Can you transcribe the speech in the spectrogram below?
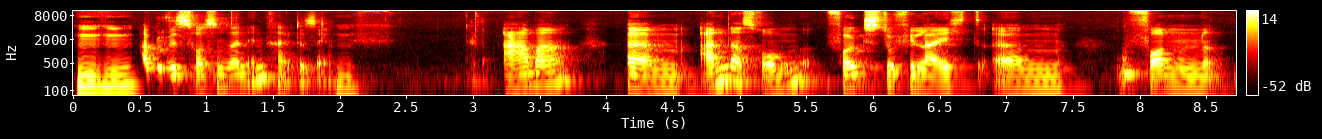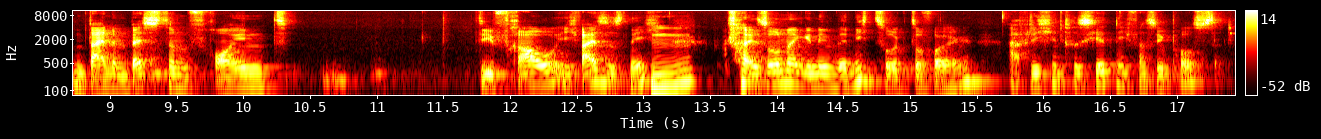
mhm. aber du willst trotzdem seine Inhalte sehen. Mhm. Aber ähm, andersrum folgst du vielleicht ähm, von deinem besten Freund die Frau, ich weiß es nicht, mhm. weil es unangenehm wäre, nicht zurückzufolgen, aber dich interessiert nicht, was sie postet.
